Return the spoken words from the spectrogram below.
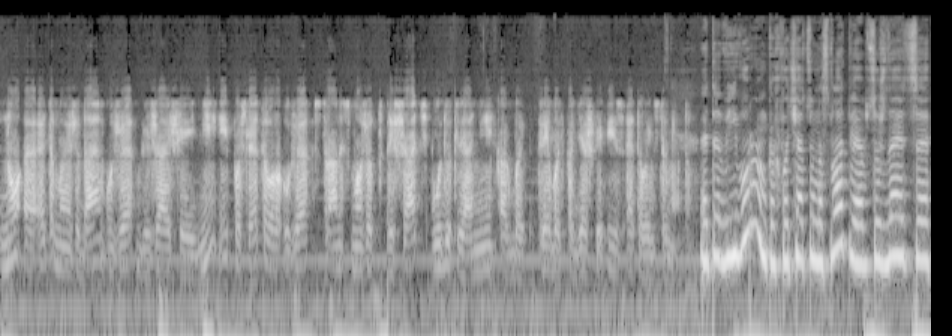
но это мы ожидаем уже в ближайшие дни, и после этого уже страны смогут решать, будут ли они как бы требовать поддержки из этого инструмента. Это в его рамках, вот сейчас у нас в Латвии обсуждается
